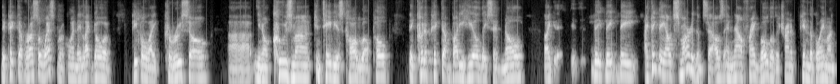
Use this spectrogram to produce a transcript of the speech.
they picked up Russell Westbrook when they let go of people like Caruso, uh, you know, Kuzma, Kentavious Caldwell Pope. They could have picked up Buddy Hield. They said no. Like they they they I think they outsmarted themselves. And now Frank Vogel, they're trying to pin the blame on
